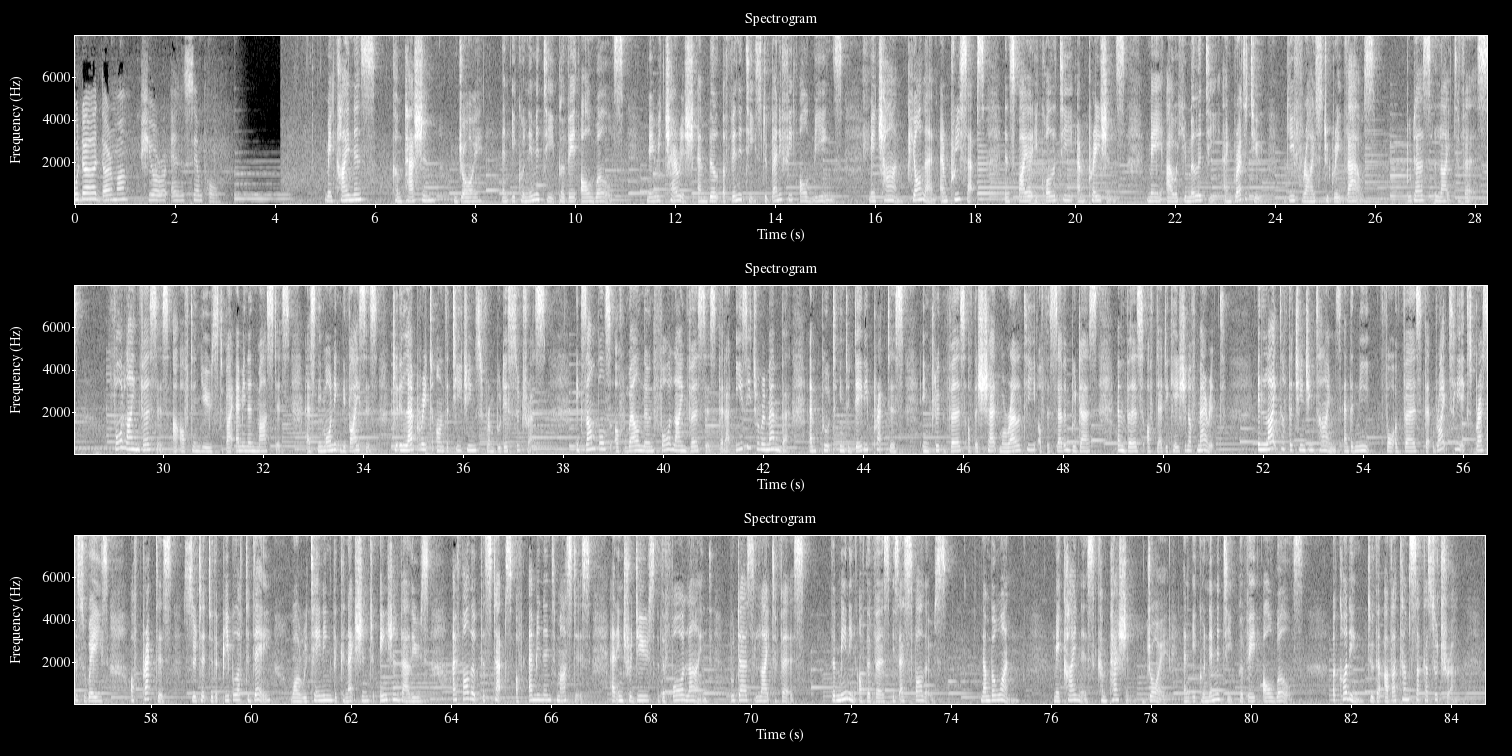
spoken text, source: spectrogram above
Buddha Dharma pure and simple. May kindness, compassion, joy, and equanimity pervade all worlds. May we cherish and build affinities to benefit all beings. May Chan, Pure Land, and precepts inspire equality and patience. May our humility and gratitude give rise to great vows. Buddha's Light Verse Four line verses are often used by eminent masters as mnemonic devices to elaborate on the teachings from Buddhist sutras. Examples of well known four line verses that are easy to remember and put into daily practice include verse of the shared morality of the seven Buddhas and verse of dedication of merit. In light of the changing times and the need for a verse that rightly expresses ways of practice suited to the people of today while retaining the connection to ancient values, I followed the steps of eminent masters and introduced the four lined Buddha's Light verse. The meaning of the verse is as follows Number one, may kindness, compassion, joy, and equanimity pervade all worlds. According to the Avatamsaka Sutra,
